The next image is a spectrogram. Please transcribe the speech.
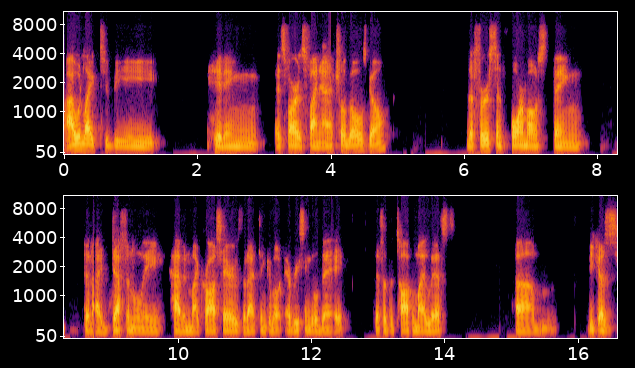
I would like to be hitting, as far as financial goals go, the first and foremost thing that I definitely have in my crosshairs that I think about every single day, that's at the top of my list. Um, because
